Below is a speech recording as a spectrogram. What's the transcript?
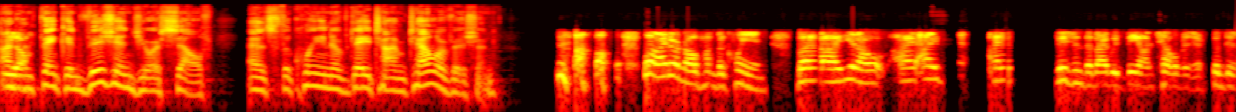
I Yeah. don't think, envisioned yourself as the queen of daytime television. well, I don't know if I'm the queen, but uh, you know, I I I envisioned that I would be on television for this,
